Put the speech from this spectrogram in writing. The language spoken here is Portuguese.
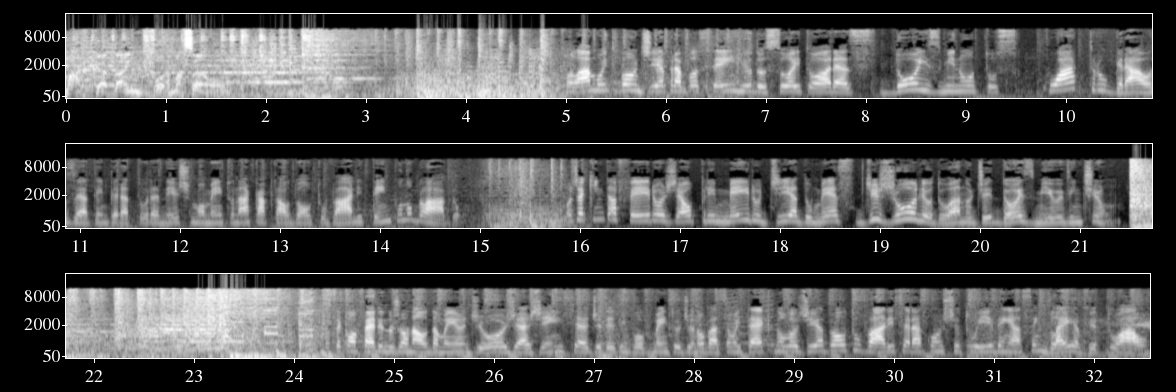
marca da informação. Olá, muito bom dia para você em Rio do Sul, 8 horas 2 minutos 4 graus é a temperatura neste momento na capital do Alto Vale, tempo nublado. Hoje é quinta-feira, hoje é o primeiro dia do mês de julho do ano de 2021. Você confere no Jornal da Manhã de hoje, a Agência de Desenvolvimento de Inovação e Tecnologia do Alto Vale será constituída em assembleia virtual.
